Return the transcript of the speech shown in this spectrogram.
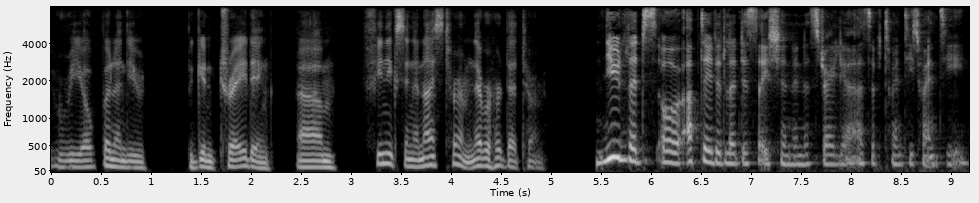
reopen, and you begin trading. Um, phoenixing, a nice term. Never heard that term new legis- or updated legislation in Australia as of 2020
